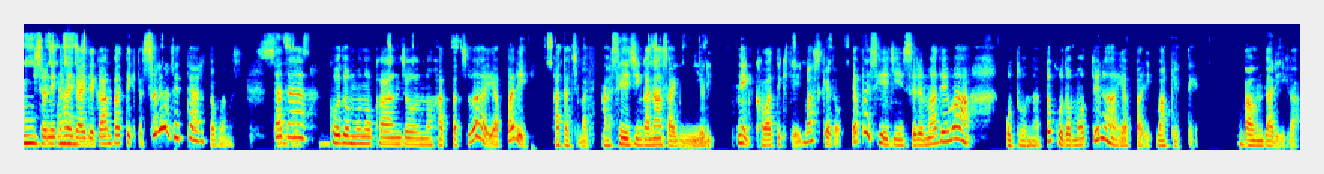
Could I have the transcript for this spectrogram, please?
一緒に海外で頑張ってきた。それは絶対あると思います。ただ子供の感情の発達はやっぱり二十歳まで、まあ成人が何歳によりね、変わってきていますけど、やっぱり成人するまでは大人と子供っていうのはやっぱり分けてバウンダリーが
